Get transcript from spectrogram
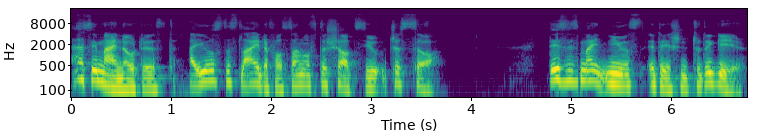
As you might noticed, I used the slider for some of the shots you just saw. This is my newest addition to the gear.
